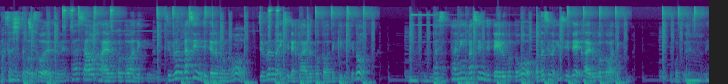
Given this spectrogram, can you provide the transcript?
私たちが。そうですね。他者を変えることはできない。自分が信じてるものを自分の意思で変えることはできるけどうんうん他他人が信じていることを私の意思で変えることはできないってことですよね。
